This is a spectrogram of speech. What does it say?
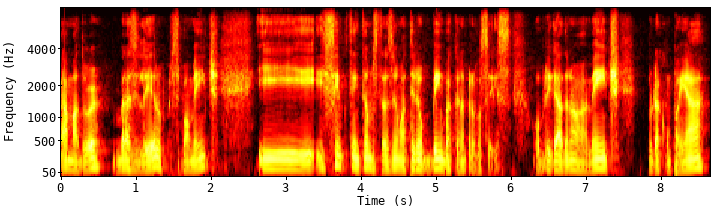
amador brasileiro, principalmente, e, e sempre tentamos trazer um material bem bacana para vocês. Obrigado novamente por acompanhar,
